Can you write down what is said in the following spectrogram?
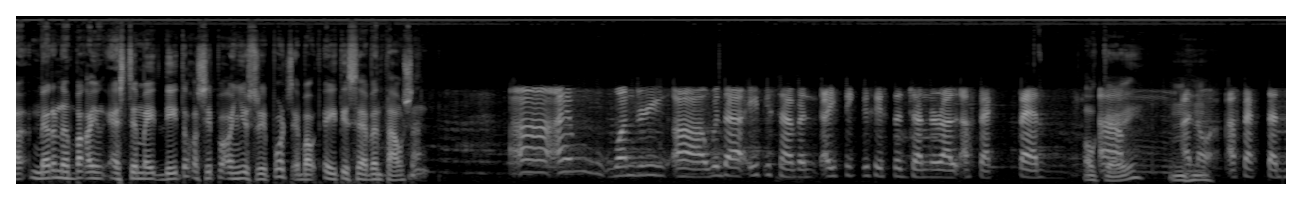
uh, meron na ba kayong estimate dito? Kasi po ang news reports about 87,000. Uh, I'm wondering, uh, with the 87, I think this is the general affected, Okay. um, ano, affected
